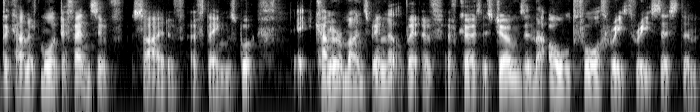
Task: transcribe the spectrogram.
the kind of more defensive side of, of things. But it kind of reminds me a little bit of, of Curtis Jones in that old four three three system.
